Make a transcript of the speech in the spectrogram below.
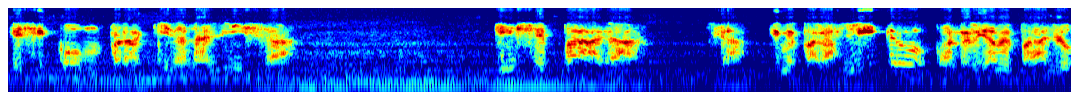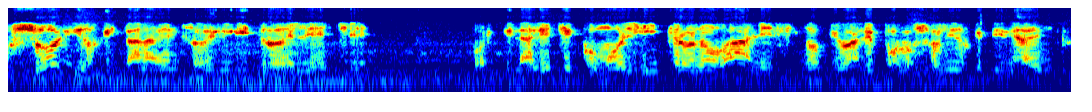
qué se compra, quién analiza, qué se paga. O sea, ¿qué me pagas litro o en realidad me pagas los sólidos que están adentro del litro de leche? porque la leche como litro no vale, sino que vale por los sólidos que tiene adentro.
